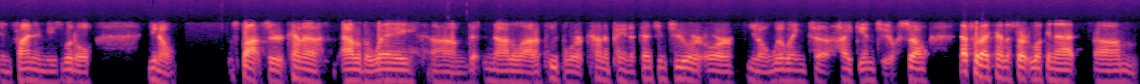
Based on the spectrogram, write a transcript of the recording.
and finding these little, you know, spots are kind of out of the way um, that not a lot of people are kind of paying attention to or, or you know willing to hike into. So that's what I kind of start looking at. Um,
